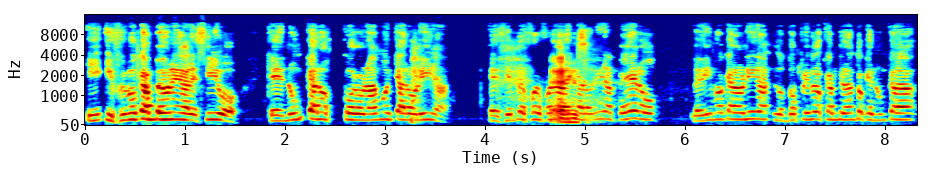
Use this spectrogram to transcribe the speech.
y- y fuimos campeones en Arecibo, que nunca nos coronamos en Carolina, que siempre fue fuera de Carolina, pero le dimos a Carolina los dos primeros campeonatos que nunca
